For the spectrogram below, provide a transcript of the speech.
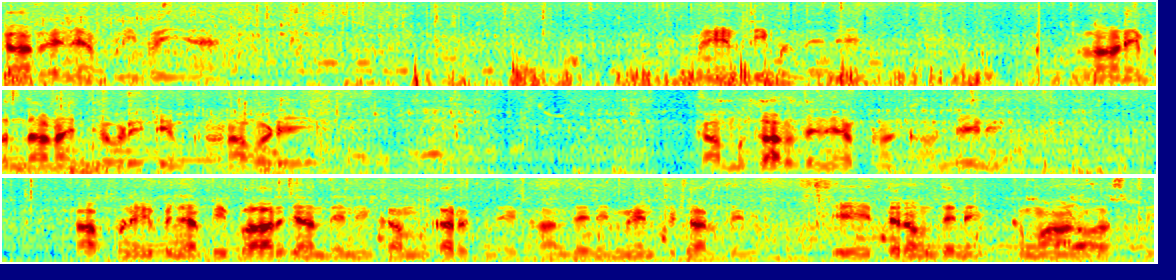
ਕਰ ਰਹੇ ਨੇ ਆਪਣੀ ਬਈ, ਹੈ। ਮਿਹਨਤੀ ਬੰਦੇ ਨੇ। ਫਲਾਣੇ ਬੰਦਾ ਨਾ ਇੱਥੇ ਬੜੇ ਢਿਮਕਾਣਾ ਬੜੇ। ਕੰਮ ਕਰਦੇ ਨੇ, ਆਪਣਾ ਖਾਂਦੇ ਨੇ। ਆਪਣੇ ਵੀ ਪੰਜਾਬੀ ਬਾਹਰ ਜਾਂਦੇ ਨੇ, ਕੰਮ ਕਰਦੇ, ਖਾਂਦੇ ਨੇ, ਮਿਹਨਤ ਕਰਦੇ ਨੇ। ਇਹ ਇੱਧਰ ਆਉਂਦੇ ਨੇ ਕਮਾਉਣ ਵਾਸਤੇ।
